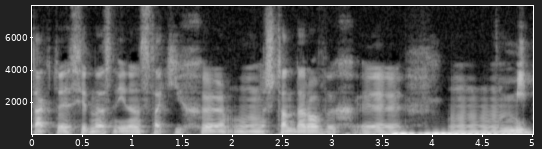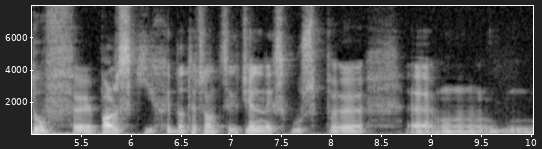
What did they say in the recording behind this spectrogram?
Tak, to jest jedna z, jeden z takich sztandarowych mitów y, polskich dotyczących dzielnych służb, y, y, mm,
